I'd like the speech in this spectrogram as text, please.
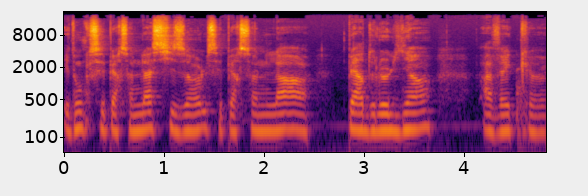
Et donc, ces personnes-là s'isolent, ces personnes-là perdent le lien avec euh,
